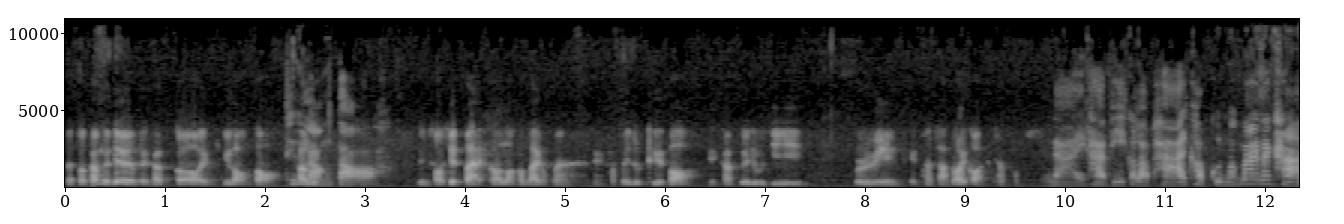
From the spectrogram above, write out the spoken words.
แล้วต้องทำเหมือนเดิมนะครับ ก็ยังถือรองต่อถือถ้าหลลุองดต่อหนึ่งสองเจ็ดแปดก็ล็อกกำไรออกมานะครับ ไม่หลุดถือต่อนะครับเพื่อดูที่บริเวณหนึ่งพันสามร้อยก่อนครับผมได้ค่ะพี่กรพัฒน์ขอบคุณมาก ๆ นะคะ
